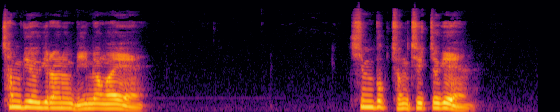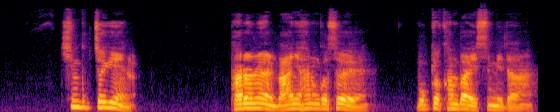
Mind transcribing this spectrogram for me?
참교육이라는 미명하에 친북 정치적인 친북적인 발언을 많이 하는 것을 목격한 바 있습니다.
